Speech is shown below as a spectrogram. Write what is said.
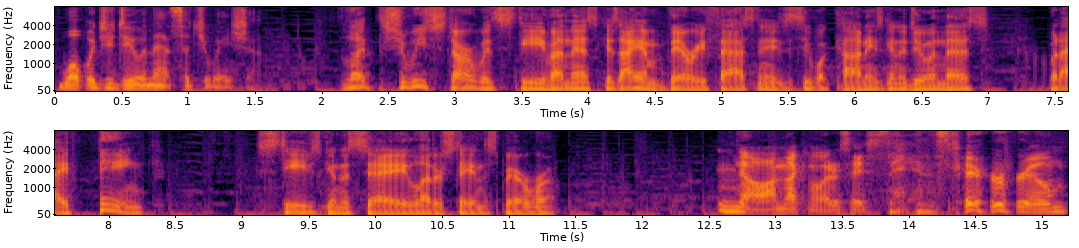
What would you do in that situation? Let should we start with Steve on this because I am very fascinated to see what Connie's going to do in this, but I think Steve's going to say let her stay in the spare room. No, I'm not gonna let her say stay in the spare room.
